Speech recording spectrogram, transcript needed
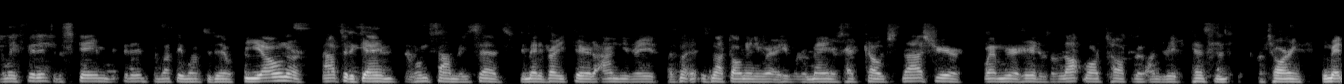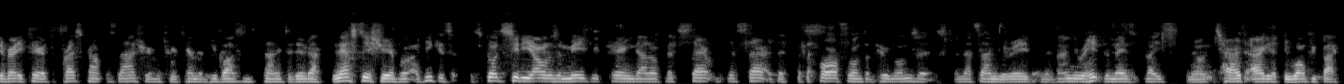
And they fit into the scheme, they fit into what they want to do. The owner, after the game, the Hunt family said they made it very clear that Andy Reid is not, is not going anywhere. He will remain as head coach. Last year, when we were here, there was a lot more talk about Andy Reid potentially retiring. We made it very clear at the press conference last year, which we attended, he wasn't planning to do that. Less this year, but I think it's it's good city owners immediately clearing that up. Let's start let's start at the, at the forefront of who runs it, and that's Andy Reid. And if Andy Reid remains in place, you know, it's hard to argue that they won't be back,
